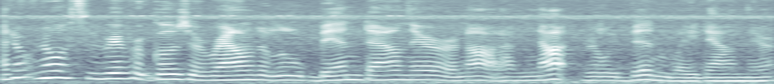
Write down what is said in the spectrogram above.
I don't know if the river goes around a little bend down there or not. I've not really been way down there.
